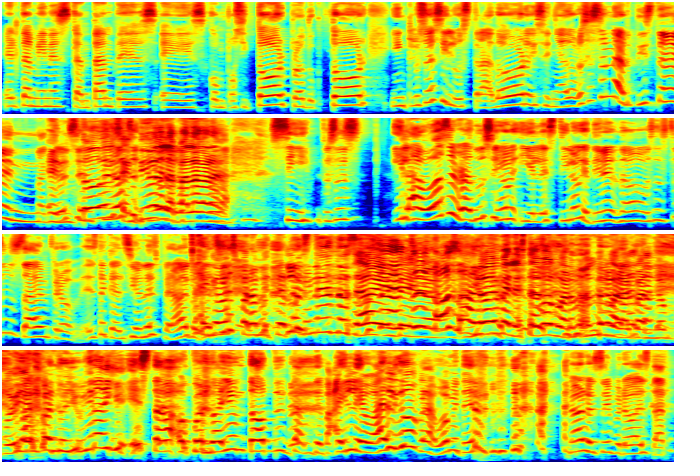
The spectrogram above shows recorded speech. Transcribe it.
Él también es cantante, es, es compositor, productor, incluso es ilustrador, diseñador. O sea, es un artista en, aquel En todo el sentido de la palabra. Sí, entonces y la voz de Rad Museum y el estilo que tiene, no, o sea, ustedes no saben, pero esta canción la esperaba con ansias para meterla en. Ustedes no saben, pero no saben. yo me la estaba guardando para cuando pudiera. Para cuando yo hubiera dije esta, o cuando haya un top de, de baile o algo, me la voy a meter. no lo sé, pero va a estar.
